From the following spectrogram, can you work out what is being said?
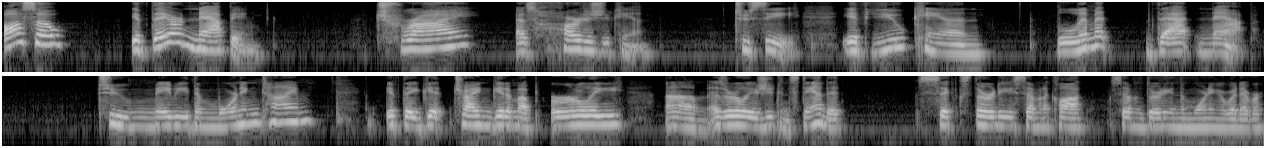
Also if they are napping, try as hard as you can to see if you can limit that nap to maybe the morning time. If they get try and get them up early, um, as early as you can stand it, six thirty, seven o'clock, seven thirty in the morning or whatever.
